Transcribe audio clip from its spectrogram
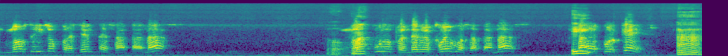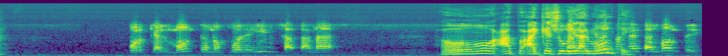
no se hizo presente Satanás. Oh, No ma- pudo prender el fuego a Satanás. Y- ¿Sabe por qué? Ajá. Porque al monte no puede ir Satanás. Oh, ah, pues hay que subir ¿Sabe al qué monte. representa al monte?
